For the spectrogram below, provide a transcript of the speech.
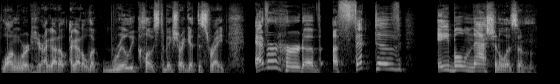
long word here. I gotta I gotta look really close to make sure I get this right. Ever heard of effective able nationalism?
